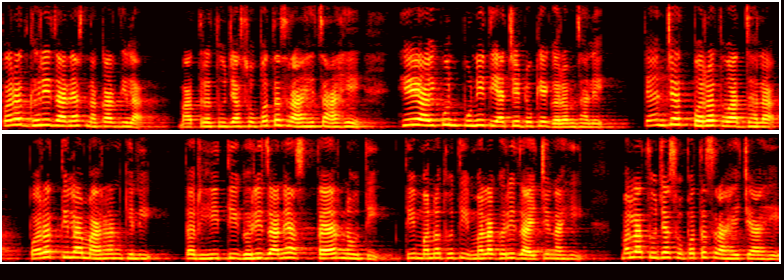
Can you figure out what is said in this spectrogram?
परत घरी जाण्यास नकार दिला. मात्र तुझ्यासोबतच राहायचं आहे. हे ऐकून पुनीत याचे डोके गरम झाले. त्यांच्यात परत वाद झाला. परत तिला मारहाण केली. तर ही ती घरी जाण्यास तयार नव्हती. ती म्हणत होती मला घरी जायचे नाही. मला तुझ्यासोबतच राहायचे आहे.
